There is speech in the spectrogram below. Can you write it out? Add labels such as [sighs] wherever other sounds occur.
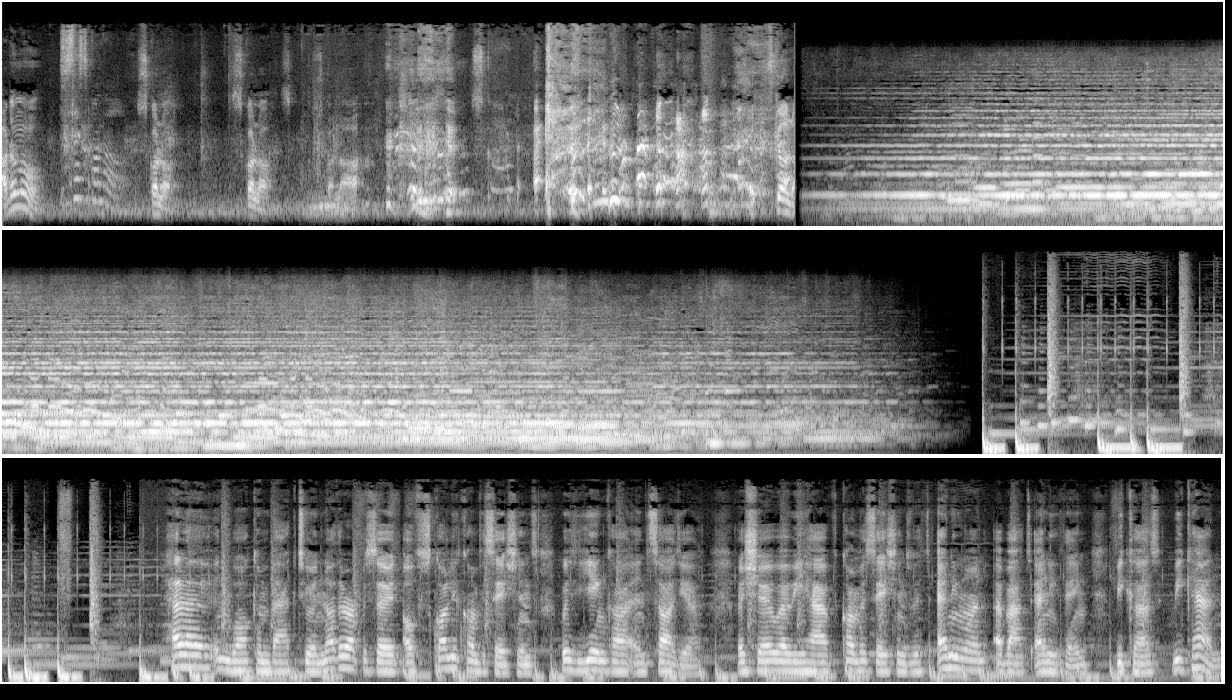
I don't know. Just say scholar. Scholar. Scholar. Scholar. Scholar. Hello welcome back to another episode of Scholarly Conversations with Yinka and Sadia, a show where we have conversations with anyone about anything because we can.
